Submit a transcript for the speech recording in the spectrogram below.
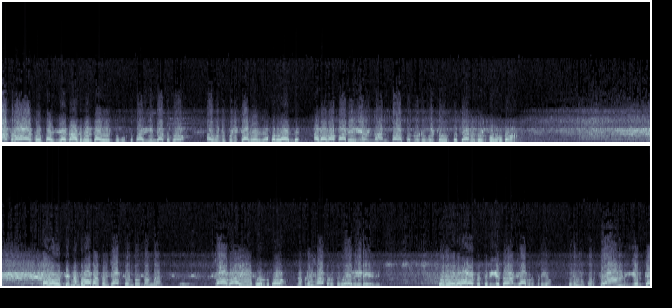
ஆத்திர வாழ பசியா நாலு பேருக்கு அதை எடுத்து கொடுத்து பாரு எங்காத்த போறோம். அது கொஞ்சம் பிடிச்சாலே பரவாயில்ல. அடாடா பாரு ஏன்னு அன்பா தன்னோட வீட்டுல உற்பத்தி ஆனது எடுத்து கொடுக்கலாம் அதை வச்சு நம்மளா மாத்திரம் சாப்பிட்டு இருந்தோம்னா சாப்பிட அழுகி போறது போறோம் நம்மளுக்கு சாப்பிடறதுக்கு வயிறு கிடையாது. ஒரு ஒரு வாழைப்பத்திரிக்கை நீங்க எத்தனை சாப்பிட முடியும்? திரும்பி கொடுத்து ஆகணும். இயற்கை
